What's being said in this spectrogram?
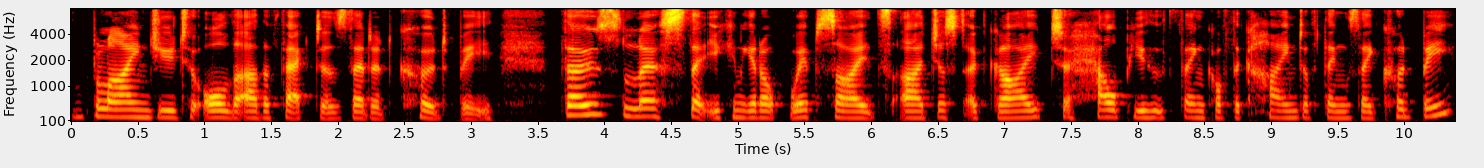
blind you to all the other factors that it could be those lists that you can get off websites are just a guide to help you think of the kind of things they could be,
